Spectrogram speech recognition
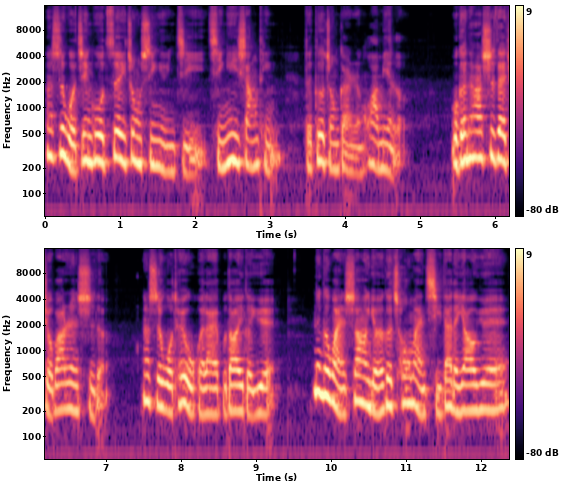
那是我见过最众星云集、情意相挺的各种感人画面了。我跟他是在酒吧认识的，那时我退伍回来不到一个月。那个晚上有一个充满期待的邀约，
